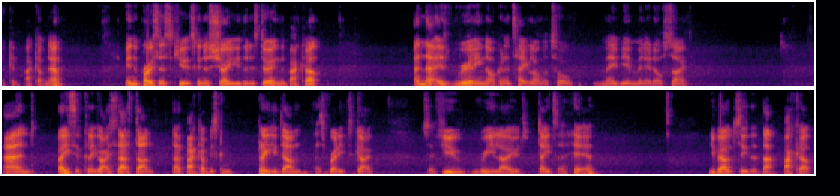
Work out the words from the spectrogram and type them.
I can back up now. In the process queue it's going to show you that it's doing the backup and that is really not going to take long at all, maybe a minute or so. And basically, right, so that's done. That backup is completely done, it's ready to go. So if you reload data here, you'll be able to see that that backup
